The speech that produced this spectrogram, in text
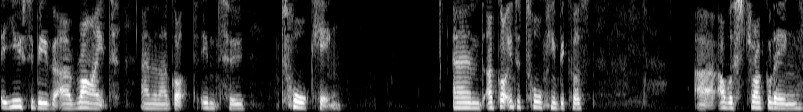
it used to be that I write, and then I got into talking. And I got into talking because uh, I was struggling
